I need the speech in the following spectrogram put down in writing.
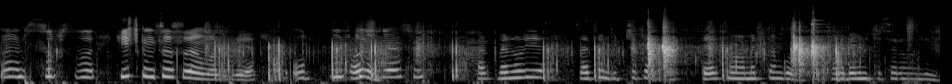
Oğlum sıpsı. Hiç kimse sığamaz buraya. O 100 kişi gelsin. Bak ben oraya zaten küçük yaptım. Berk Muhammed'den koydum. Hani benim tasarımım değil.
